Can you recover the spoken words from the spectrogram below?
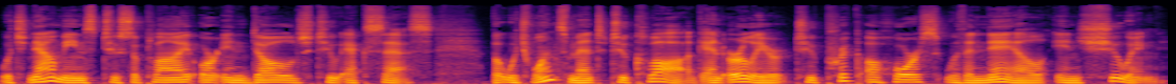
which now means to supply or indulge to excess, but which once meant to clog, and earlier to prick a horse with a nail in shoeing.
